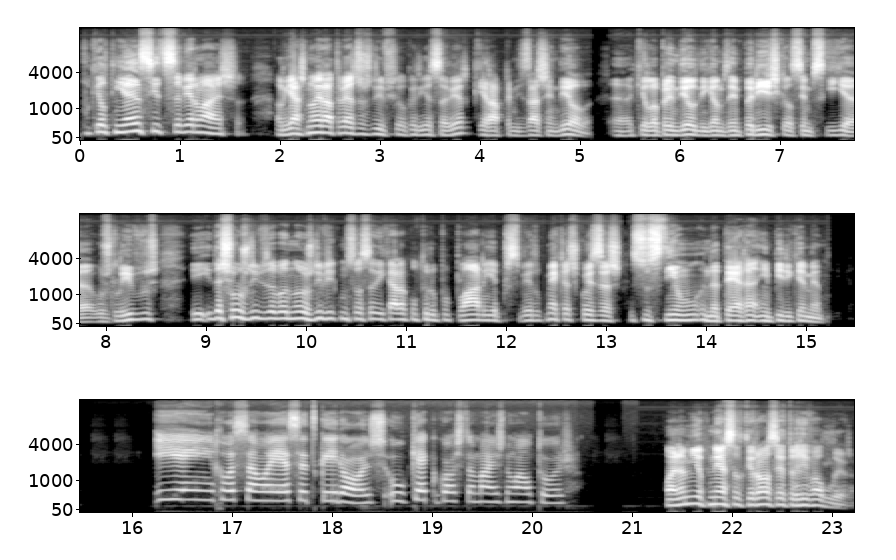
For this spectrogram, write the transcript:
porque ele tinha ânsia de saber mais. Aliás, não era através dos livros que ele queria saber, que era a aprendizagem dele, uh, que ele aprendeu, digamos, em Paris, que ele sempre seguia os livros, e, deixou os livros, abandonou os livros e começou a se dedicar à cultura popular e a perceber como é que as coisas sucediam na Terra empiricamente. E em relação a essa de Queiroz, o que é que gosta mais no autor? Olha, a minha opinião, essa de Queiroz é terrível de ler.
